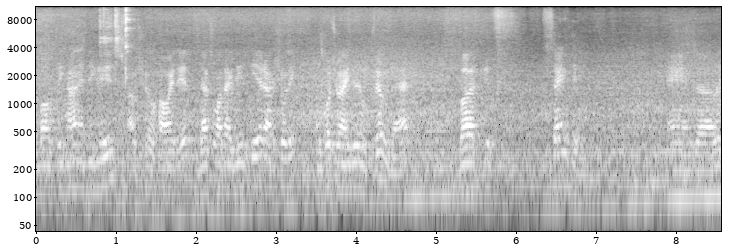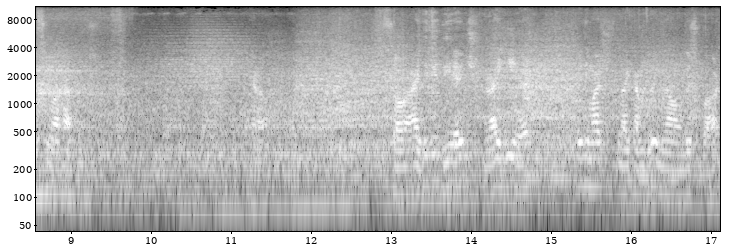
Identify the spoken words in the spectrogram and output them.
about 300 degrees. I'll show how I did. That's what I did here actually. Unfortunately, I didn't film that, but it's same thing. And uh, let's see what happens. You know. So I heated the edge right here, pretty much like I'm doing now on this part.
